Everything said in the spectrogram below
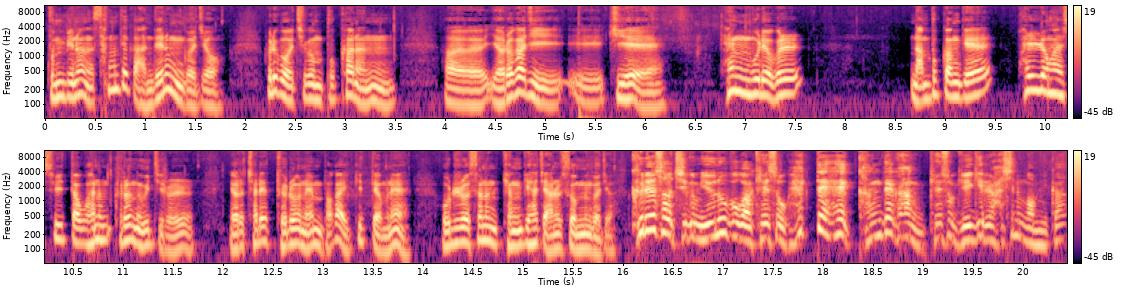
군비는 상대가 안 되는 거죠. 그리고 지금 북한은 어, 여러 가지 기회에 핵 무력을 남북 관계에 활용할 수 있다고 하는 그런 의지를 여러 차례 드러낸 바가 있기 때문에 우리로서는 경계하지 않을 수 없는 거죠. 그래서 지금 윤 후보가 계속 핵 대 핵, 강 대 강 계속 얘기를 하시는 겁니까?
